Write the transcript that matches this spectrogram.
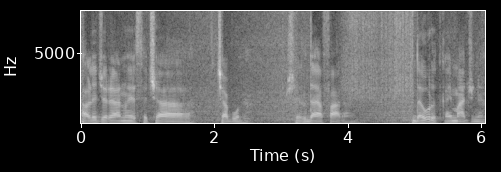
alegerea nu este cea, cea bună și îl dai afară. De urât, ca imagine.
